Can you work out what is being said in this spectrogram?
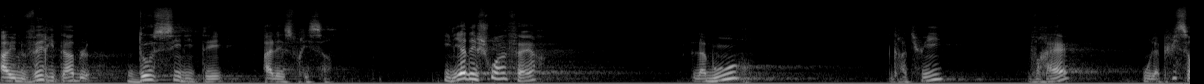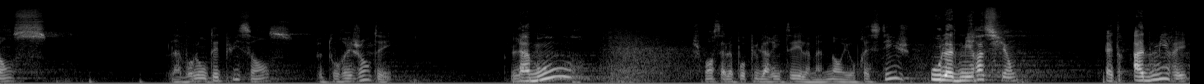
à une véritable docilité à l'Esprit Saint. Il y a des choix à faire. L'amour, gratuit, vrai, ou la puissance, la volonté de puissance, de tout régenter. L'amour, je pense à la popularité là maintenant et au prestige, ou l'admiration, être admiré.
